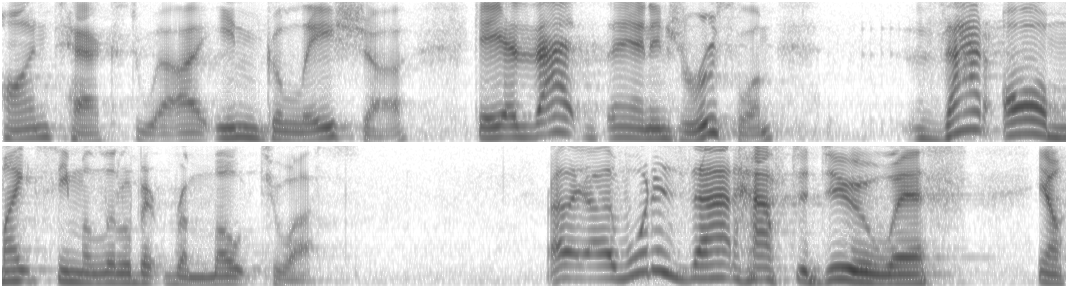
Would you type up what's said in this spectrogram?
context uh, in Galatia, okay, that and in Jerusalem, that all might seem a little bit remote to us. Right? What does that have to do with you know,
